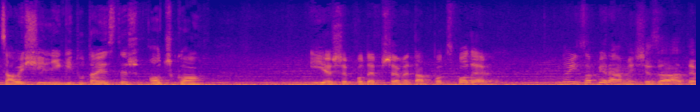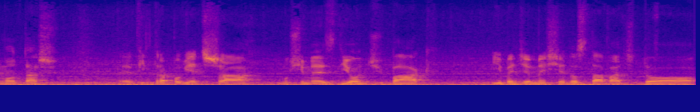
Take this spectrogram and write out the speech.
Cały silnik i tutaj jest też oczko. I jeszcze podeprzemy tam pod spodem. No i zabieramy się za demontaż filtra powietrza. Musimy zdjąć bak i będziemy się dostawać do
